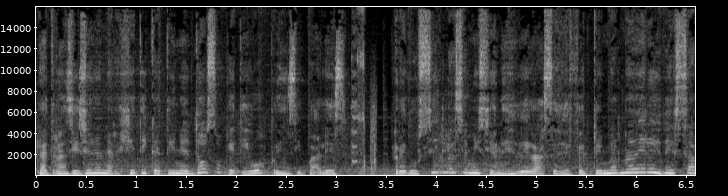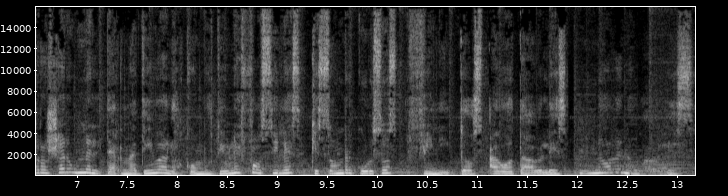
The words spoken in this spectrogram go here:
La transición energética tiene dos objetivos principales. Reducir las emisiones de gases de efecto invernadero y desarrollar una alternativa a los combustibles fósiles que son recursos finitos, agotables, no renovables.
